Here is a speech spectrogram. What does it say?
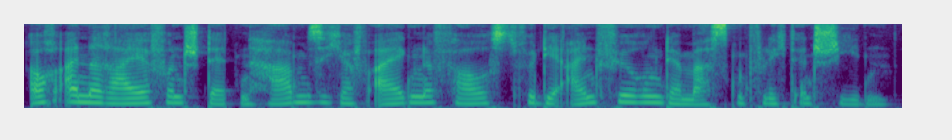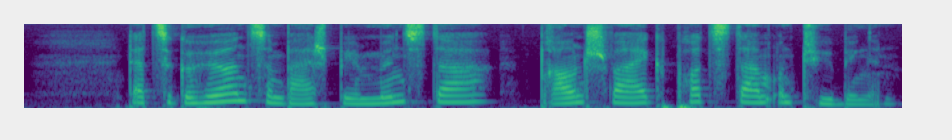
Auch eine Reihe von Städten haben sich auf eigene Faust für die Einführung der Maskenpflicht entschieden. Dazu gehören zum Beispiel Münster, Braunschweig, Potsdam und Tübingen.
